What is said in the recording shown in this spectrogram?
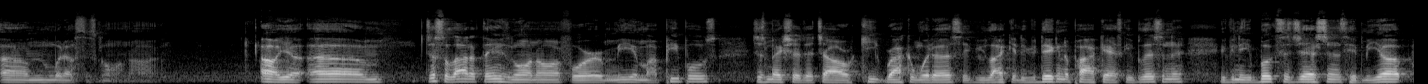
Um, what else is going on? Oh yeah, um, just a lot of things going on for me and my peoples. Just make sure that y'all keep rocking with us. If you like it, if you're digging the podcast, keep listening. If you need book suggestions, hit me up.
